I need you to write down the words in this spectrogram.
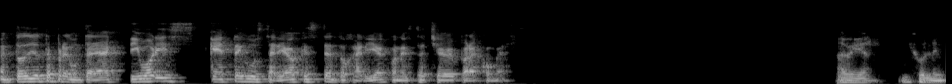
Entonces yo te preguntaría a ti, Boris, ¿qué te gustaría o qué se te antojaría con esta cheve para comer? A ver, híjole.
